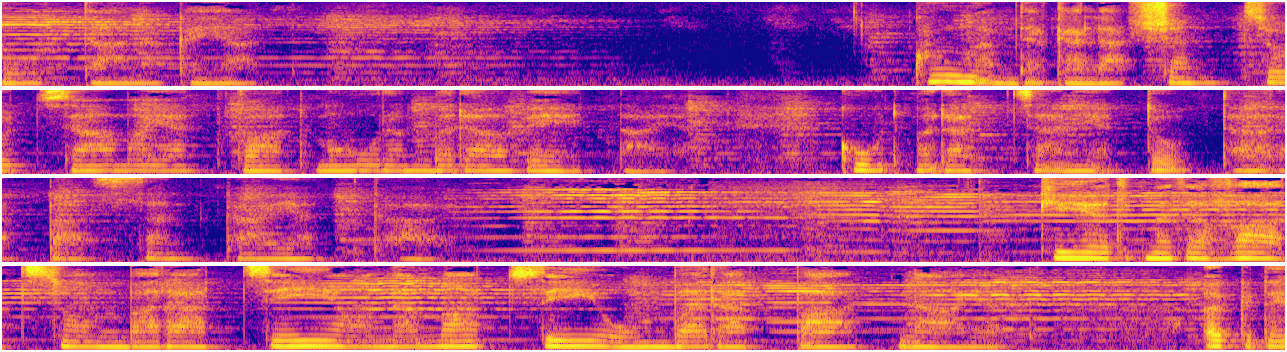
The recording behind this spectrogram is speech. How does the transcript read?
Rotanakayat Kungam Dakala Shansot Samayat Vat Moram Bada Vetnayat Kutmarat Sanyat Dovtara Pasankayat Kaya Quiet me dhe vatsu më baratësia, në matësia më barapat najet. Akde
